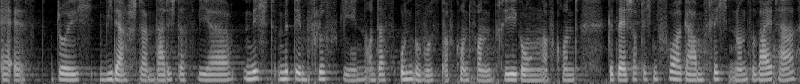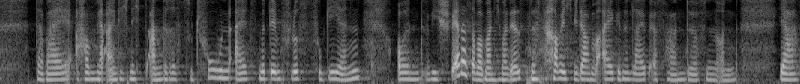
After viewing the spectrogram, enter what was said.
er ist, durch Widerstand, dadurch, dass wir nicht mit dem Fluss gehen und das unbewusst aufgrund von Prägungen, aufgrund gesellschaftlichen Vorgaben, Pflichten und so weiter. Dabei haben wir eigentlich nichts anderes zu tun, als mit dem Fluss zu gehen. Und wie schwer das aber manchmal ist, das habe ich wieder am eigenen Leib erfahren dürfen. Und ja,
